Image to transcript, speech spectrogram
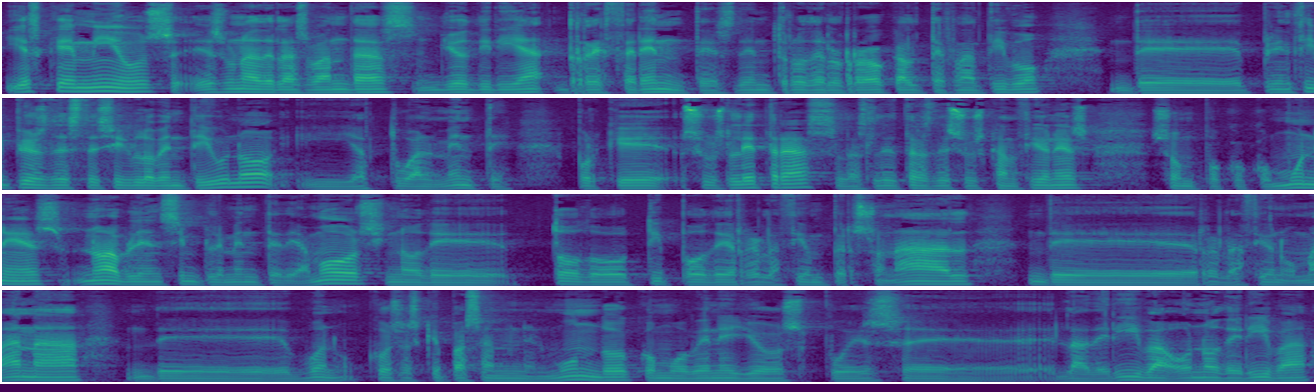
Y es que Muse es una de las bandas, yo diría, referentes dentro del rock alternativo de principios de este siglo XXI y actualmente, porque sus letras, las letras de sus canciones son poco comunes, no hablen simplemente de amor, sino de todo tipo de relación personal, de relación humana, de bueno, cosas que pasan en el mundo, cómo ven ellos pues eh, la deriva o no deriva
